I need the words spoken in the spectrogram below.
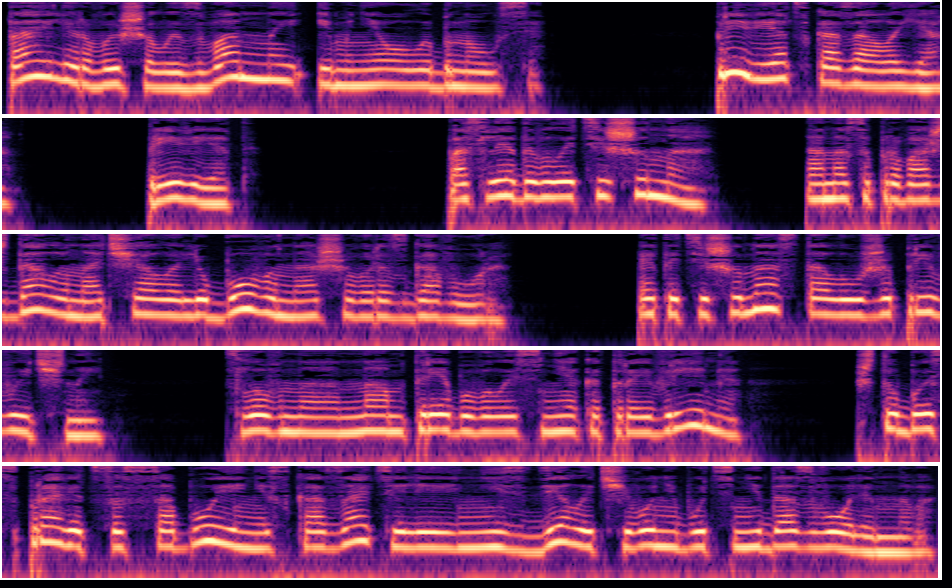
Тайлер вышел из ванной и мне улыбнулся. «Привет», — сказала я. «Привет». Последовала тишина. Она сопровождала начало любого нашего разговора. Эта тишина стала уже привычной, словно нам требовалось некоторое время, чтобы справиться с собой и не сказать или не сделать чего-нибудь недозволенного.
